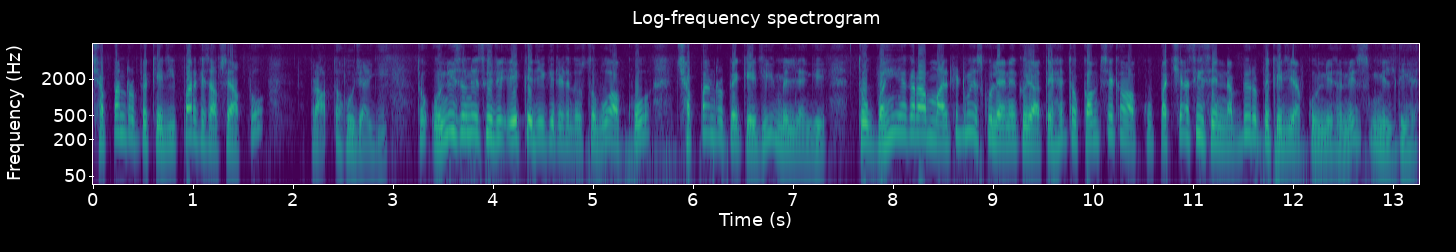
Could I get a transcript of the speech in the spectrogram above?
छप्पन रुपये के जी पर हिसाब से आपको प्राप्त हो जाएगी। तो उन्नीस उन्नीस के जो एक के जी की रेट है दोस्तों, वो आपको छप्पन रुपये के जी मिल जाएँगे। तो वहीं अगर आप मार्केट में इसको लेने को जाते हैं तो कम से कम आपको पचासी से नब्बे रुपये के जी आपको उन्नीस उन्नीस मिलती है।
